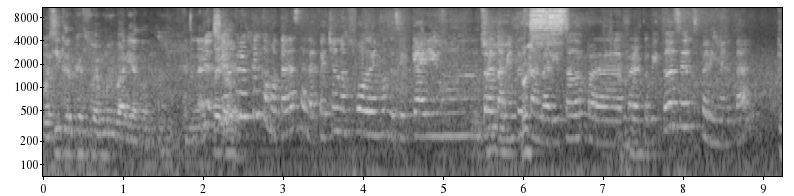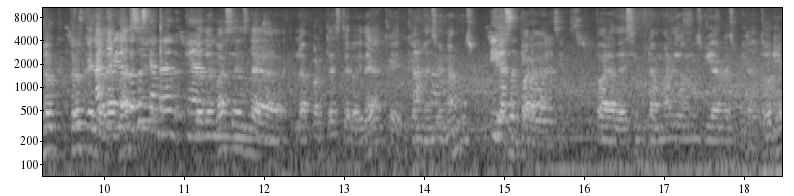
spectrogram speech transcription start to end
pues sí creo que fue muy variado ¿no? En Yo, creo que como tal hasta la fecha no podemos decir que hay un Sí, tratamiento pues- estandarizado para, para el COVID. Todo es experimental. creo, creo que lo de base, que lo de base es la, la parte esteroidea que, que mencionamos Y las para, para desinflamar, digamos, vía respiratoria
